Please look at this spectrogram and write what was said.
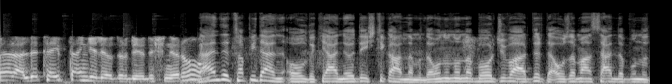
Herhalde teypten geliyordur diye düşünüyorum ama. Ben de tapiden olduk yani ödeştik anlamında. Onun ona borcu vardır da o zaman sen de bunu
